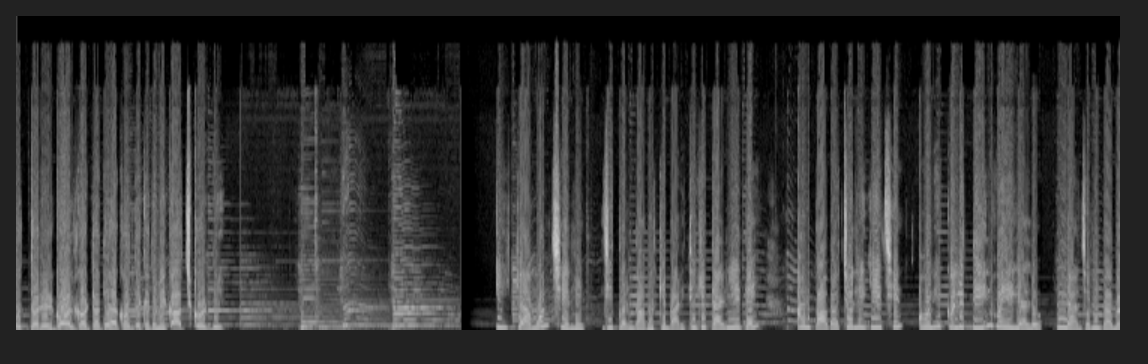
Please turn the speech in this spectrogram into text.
উত্তরের গলকটাতে এখন থেকে তুমি কাজ করবে। এই কেমন ছেলে যে তার বাবাকে বাড়ি থেকে তাড়িয়ে দেয়, আর বাবা চলে গিয়েছেন, অনেকগুলো দিন হয়ে গেল। না জানি বাবা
